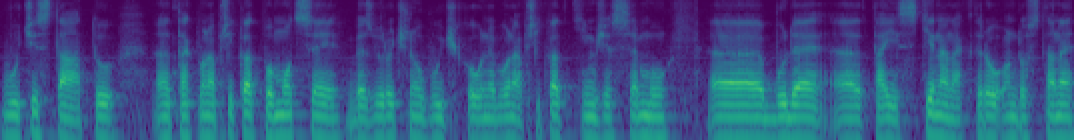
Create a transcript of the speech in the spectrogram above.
vůči státu, eh, tak mu například pomoci bezúročnou půjčkou nebo například tím, že se mu eh, bude eh, ta jistina, na kterou on dostane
